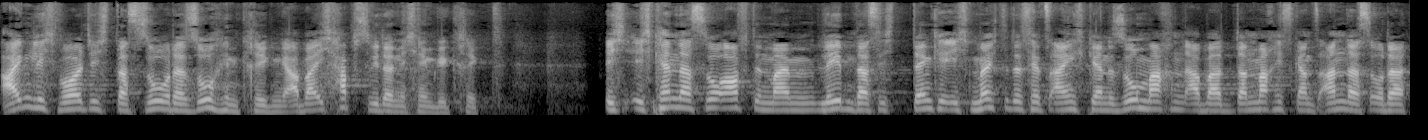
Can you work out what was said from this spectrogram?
eigentlich wollte ich das so oder so hinkriegen, aber ich habe es wieder nicht hingekriegt. Ich, ich kenne das so oft in meinem Leben, dass ich denke, ich möchte das jetzt eigentlich gerne so machen, aber dann mache ich es ganz anders. Oder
